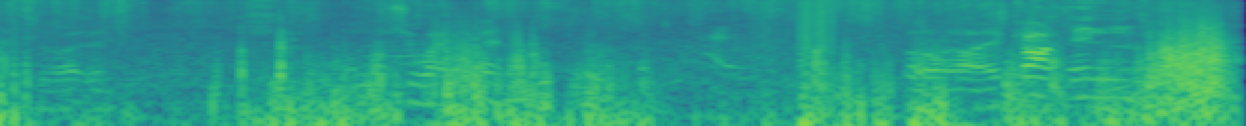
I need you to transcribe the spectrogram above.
That's alright then. I'm not sure where it went. No. Alright, I can't in...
